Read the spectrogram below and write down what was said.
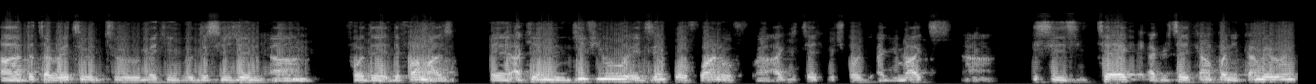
uh, that are related to making good decision um, for the, the farmers. Uh, I can give you example of one of uh, Agritech, which called Agrimax. Uh, this is tech Agritech company Cameroon.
